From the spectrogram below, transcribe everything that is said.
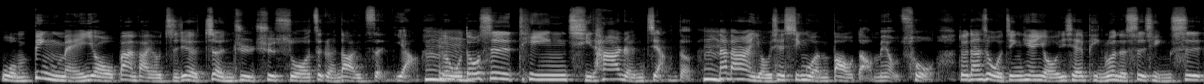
我们并没有办法有直接的证据去说这个人到底怎样。嗯，对，我都是听其他人讲的。嗯，那当然有一些新闻报道没有错，对，但是我今天有一些评论的事情是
